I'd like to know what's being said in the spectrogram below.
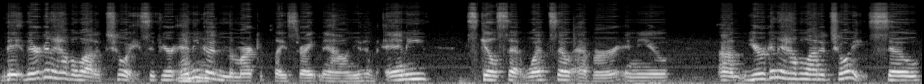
They, they're going to have a lot of choice. If you're mm-hmm. any good in the marketplace right now, and you have any skill set whatsoever, and you um, you're going to have a lot of choice. So,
